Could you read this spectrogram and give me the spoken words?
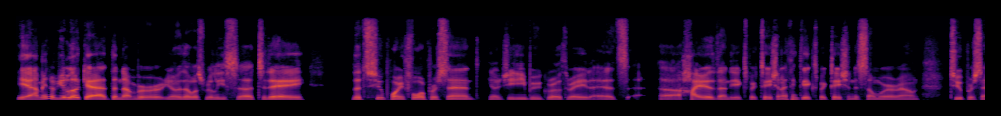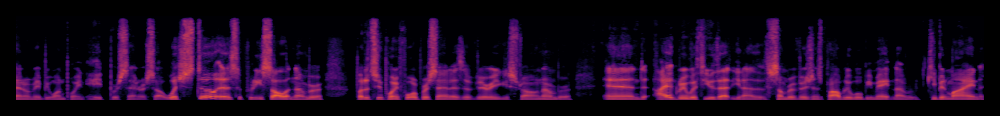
Yeah, I mean, if you look at the number, you know, that was released uh, today, the 2.4% you know GDP growth rate, it's uh, higher than the expectation. I think the expectation is somewhere around 2% or maybe 1.8% or so, which still is a pretty solid number, but a 2.4% is a very strong number. And I agree with you that, you know, some revisions probably will be made. Now, keep in mind,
